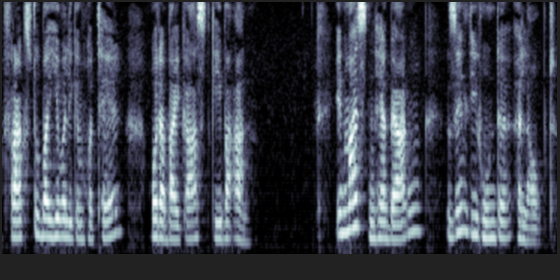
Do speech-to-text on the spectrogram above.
fragst du bei jeweiligem Hotel oder bei Gastgeber an. In meisten Herbergen sind die Hunde erlaubt.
